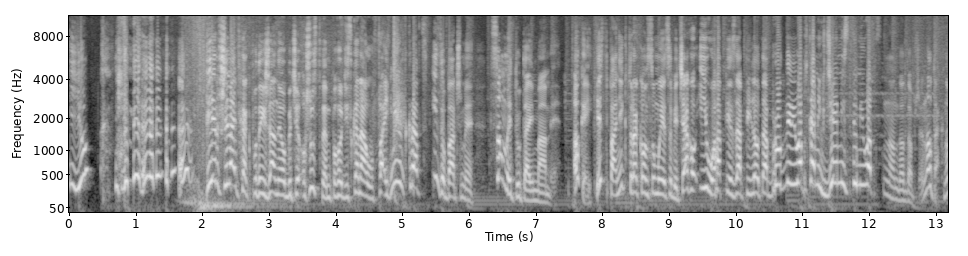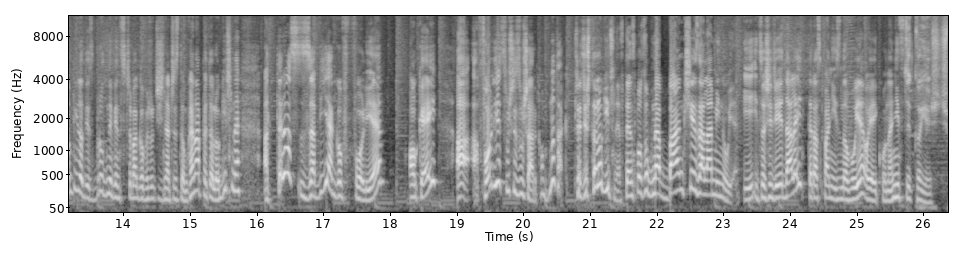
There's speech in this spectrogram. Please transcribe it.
ijo. Pierwszy lifehack podejrzany o bycie oszustwem pochodzi z kanału 5 Minute Crafts i zobaczmy, co my tutaj mamy. Okej, jest pani, która konsumuje sobie ciacho i łapie za pilota brudnymi łapskami. Gdzie mi z tymi łap... No, no dobrze, no tak, no pilot jest brudny, więc trzeba go wyrzucić na czystą kanapę, to logiczne. A teraz zawija go w folię, okej, a, a folię suszy suszarką. No tak, przecież to logiczne, w ten sposób na bank się zalaminuje. I, I co się dzieje dalej? Teraz pani znowu je, ojejku, na nic Tylko jeść.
